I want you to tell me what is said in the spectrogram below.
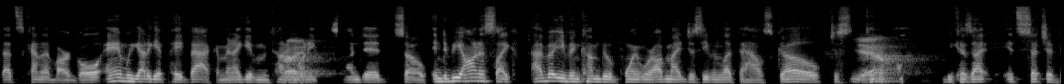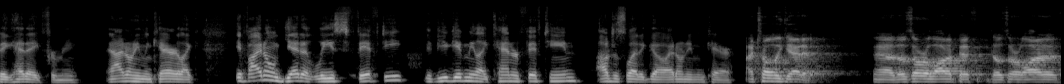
That's kind of our goal, and we got to get paid back. I mean, I gave him a ton Right. of money. My son did. So, and to be honest, like I've even come to a point where I might just even let the house go. Just Yeah. because I it's such a big headache for me. And I don't even care. Like if I don't get at least 50, if you give me like 10 or 15, I'll just let it go. I don't even care. I totally get it. Yeah, those are a lot of those are a lot of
